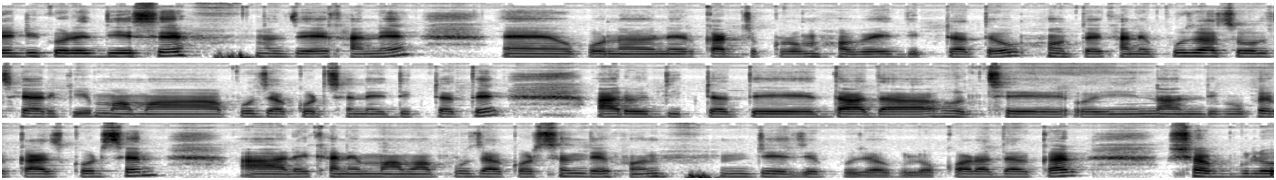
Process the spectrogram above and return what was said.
রেডি করে দিয়েছে যে এখানে উপনয়নের কার্যক্রম হবে এই দিকটাতেও। তো এখানে পূজা চলছে আর কি মামা পূজা করছেন এই দিকটাতে। আর ওই দিকটাতে দাদা হচ্ছে ওই নান্দিমুখের কাজ করছেন। আর এখানে মামা পূজা করছেন দেখুন যে যে পূজাগুলো করা দরকার সবগুলো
